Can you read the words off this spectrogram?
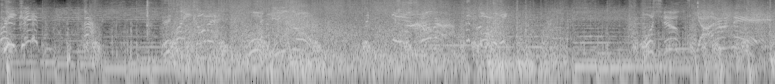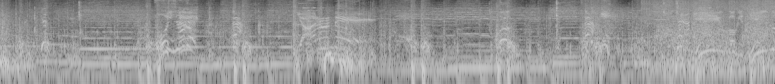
ほいいけるあ打ち込めおいいぞおしゅやるねおしゅあやるねいい動きいいぞ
